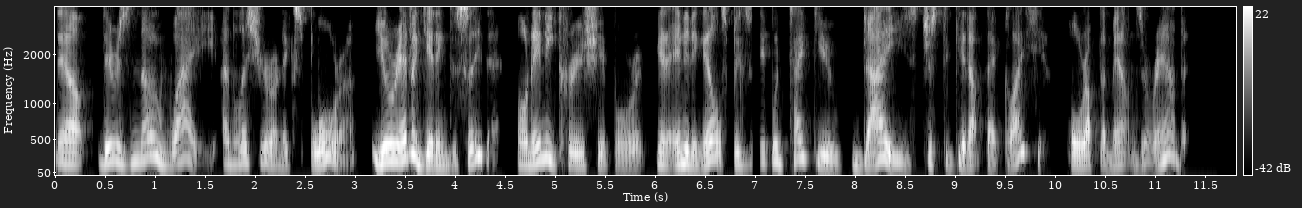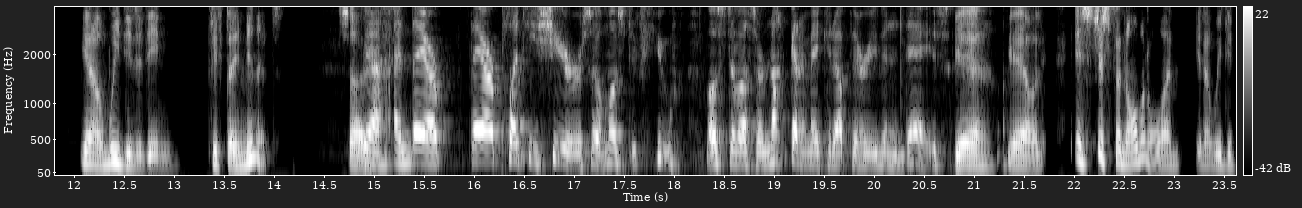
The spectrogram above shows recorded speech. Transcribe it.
Now, there is no way, unless you're an explorer, you're ever getting to see that on any cruise ship or you know anything else, because it would take you days just to get up that glacier or up the mountains around it. You know, and we did it in 15 minutes. So yeah, and they are they are plenty sheer, so most of you most of us are not going to make it up there even in days. Yeah, yeah, it's just phenomenal. And you know, we did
